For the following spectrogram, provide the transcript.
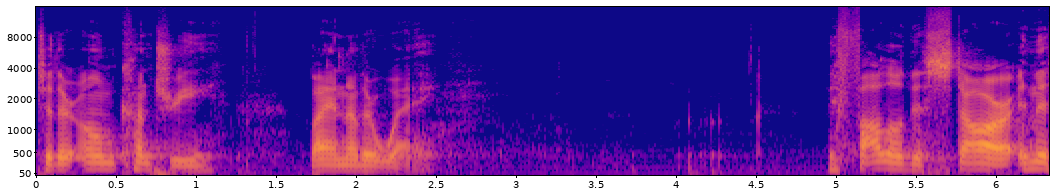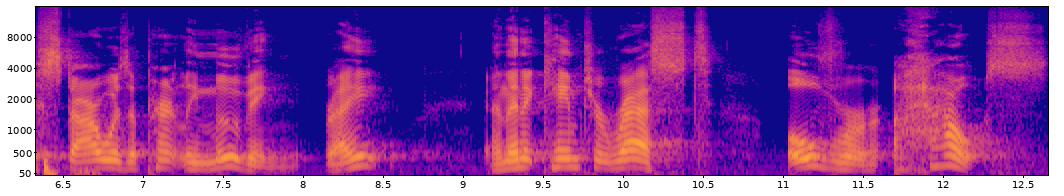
to their own country by another way. they follow this star, and this star was apparently moving, right? And then it came to rest over a house.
